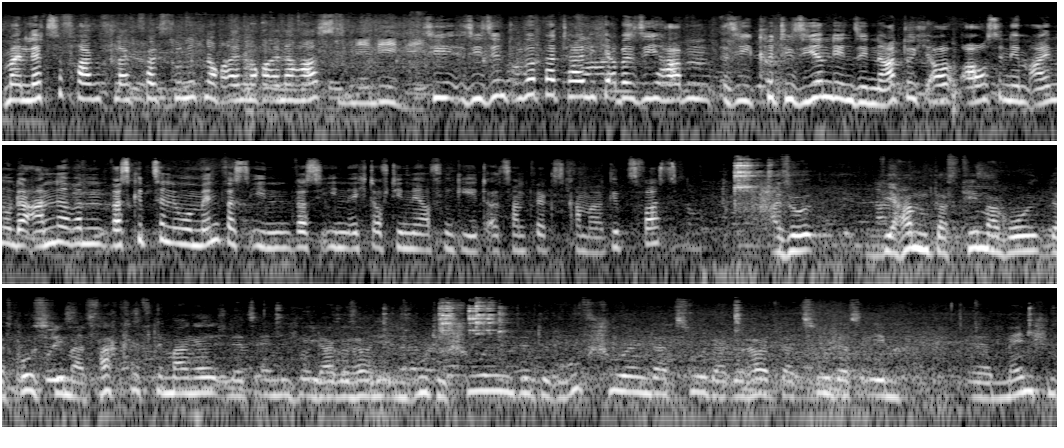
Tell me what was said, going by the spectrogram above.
Meine letzte Frage, vielleicht, falls du nicht noch, einen, noch eine hast. Nee, nee, nee. Sie, Sie sind überparteilich, aber Sie, haben, Sie kritisieren den Senat durchaus in dem einen oder anderen. Was gibt es denn im Moment, was Ihnen, was Ihnen echt auf die Nerven geht als Handwerkskammer? Gibt es was? Also wir haben das Thema, das große Thema ist Fachkräftemangel letztendlich und da gehören eben gute Schulen, gute Berufsschulen dazu. Da gehört dazu, dass eben äh, Menschen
